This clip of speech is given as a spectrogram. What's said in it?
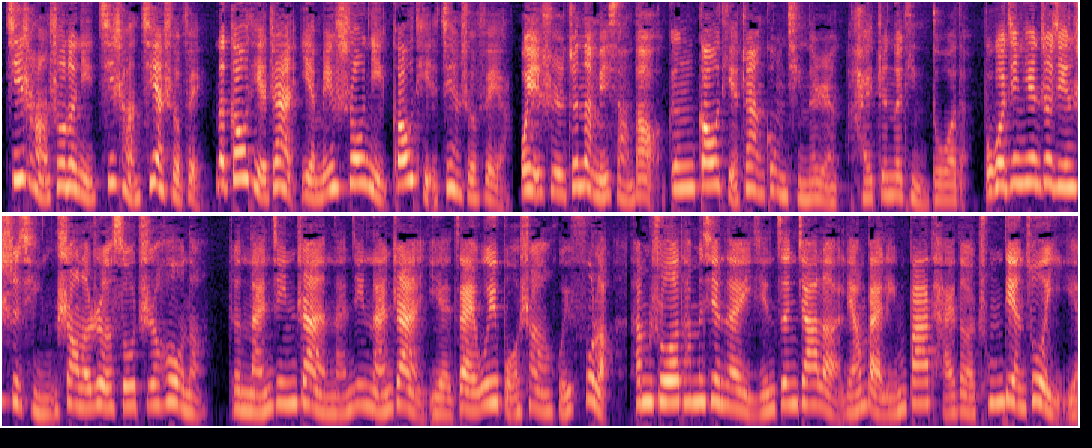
机场收了你机场建设费，那高铁站也没收你高铁建设费啊！我也是真的没想到，跟高铁站共情的人还真的挺多的。不过今天这件事情上了热搜之后呢？这南京站、南京南站也在微博上回复了，他们说他们现在已经增加了两百零八台的充电座椅，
